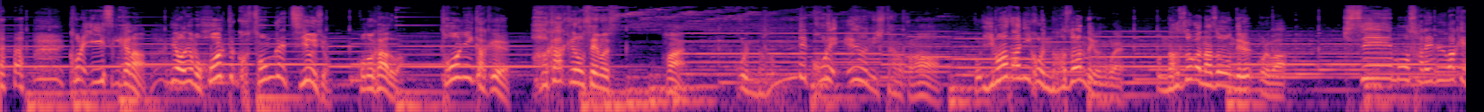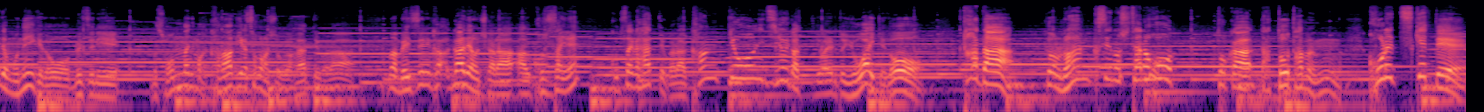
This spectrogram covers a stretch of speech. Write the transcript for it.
これ言い過ぎかな。いやでもほんとそんぐらい強いですよこのカードは。とにかく破格の性能です。はい。これなんでこれ N にしたのかな？いまだにこれ謎なんだけどねこれ。謎が謎を呼んでるこれは。規制もされるわけでもねえけど別に。そんなにまあカナディアそうな人が流行ってるから。まあ別にガーディアンの力あ骨砕ね。骨砕が流行ってるから環境に強いかって言われると弱いけどただこのランク戦の下の方とかだと多分これつけて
